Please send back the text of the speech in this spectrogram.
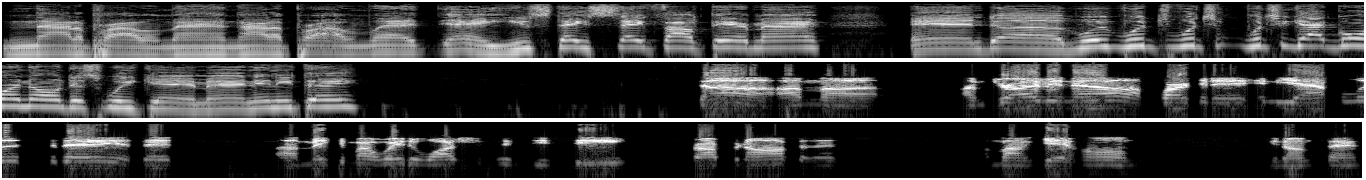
Not a problem, man. Not a problem. But hey, you stay safe out there, man. And uh, what what what you- what you got going on this weekend, man? Anything? Nah, I'm uh, I'm driving now. I'm parking in Indianapolis today, and then uh, making my way to Washington D.C., dropping off, and then I'm gonna get home. You know what I'm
